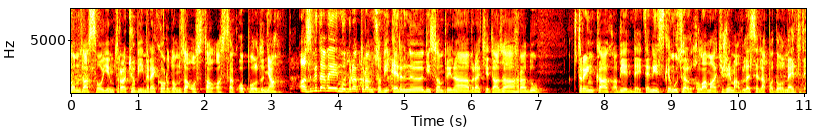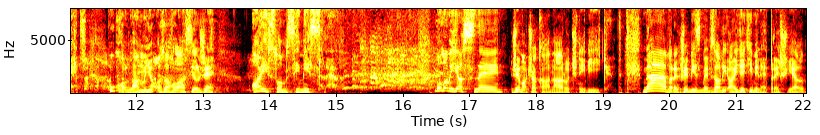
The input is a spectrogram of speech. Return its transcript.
Som za svojím troťovým rekordom zaostal asi tak o pol dňa a zvedavému bratrancovi Ernövi som pri návrate na záhradu v trenkách a v jednej teniske musel klamať, že ma v lese napadol medveď. Kúkol na mňa a zahlásil, že aj som si myslel. Bolo mi jasné, že ma čaká náročný víkend. Návrh, že by sme vzali aj deti mi neprešiel.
